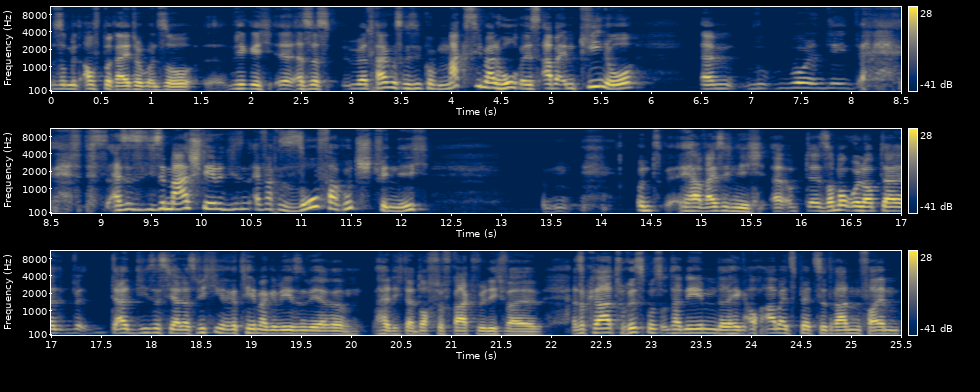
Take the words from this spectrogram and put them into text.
so mit Aufbereitung und so, äh, wirklich, äh, also das Übertragungsrisiko maximal hoch ist, aber im Kino, ähm, wo, wo die, also diese Maßstäbe, die sind einfach so verrutscht, finde ich. Und ja, weiß ich nicht, äh, ob der Sommerurlaub da, da dieses Jahr das wichtigere Thema gewesen wäre, halte ich da doch für fragwürdig, weil, also klar, Tourismusunternehmen, da hängen auch Arbeitsplätze dran, vor allem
